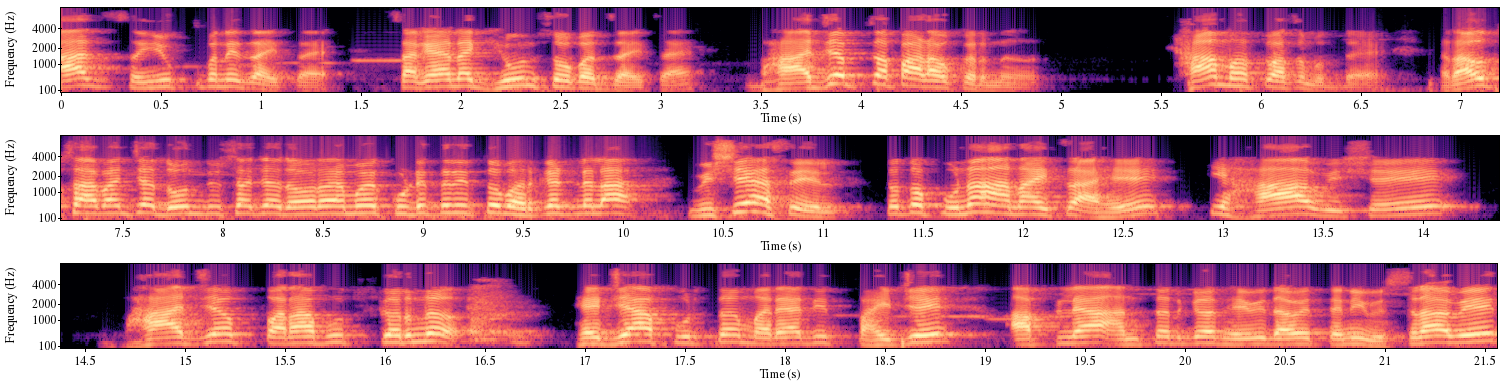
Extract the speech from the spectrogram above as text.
आज संयुक्तपणे जायचं आहे सगळ्यांना घेऊन सोबत जायचं आहे भाजपचा पाडाव करणं हा महत्त्वाचा मुद्दा आहे. राऊत साहेबांच्या दोन दिवसाच्या दौऱ्यामुळे कुठेतरी तो भरकटलेला विषय असेल तर तो पुन्हा आणायचा आहे की हा विषय भाजप पराभूत करणं ह्याच्या पुरतं मर्यादित पाहिजे आपल्या अंतर्गत हेवी दावे त्यांनी विसरावेत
